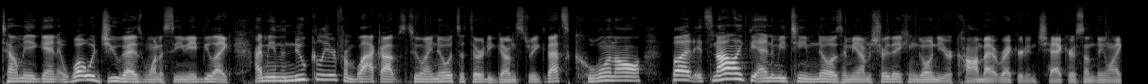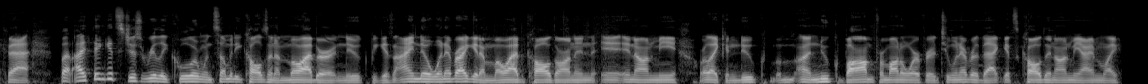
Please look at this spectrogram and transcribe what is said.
tell me again what would you guys want to see? Maybe like i mean the nuclear from black ops 2 i know it's a 30 gun streak that's cool and all but it's not like the enemy team knows. I mean i'm sure they can go into your combat record and check or something like that but i think it's just really cooler when somebody calls in a moab or a nuke because i know whenever i get a moab called on in, in on me or like a nuke a nuke bomb from modern warfare 2 whenever that gets called in on me i'm like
